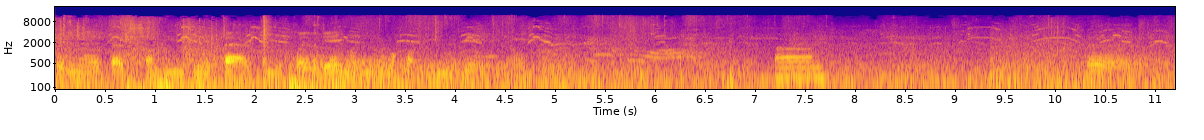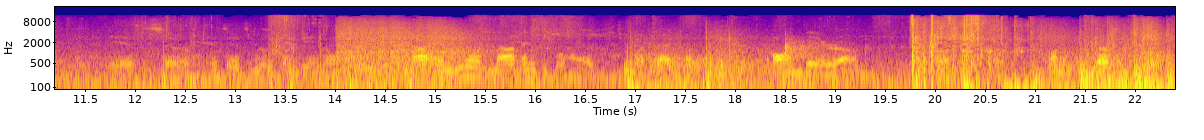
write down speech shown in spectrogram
but you know, if that's something you can past and just play the game like a normal fucking you know. Um. Uh, yeah, so it's it's a really fun game. Actually. Not and you know? Not many people have too much bad company on their um on a comparison scale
